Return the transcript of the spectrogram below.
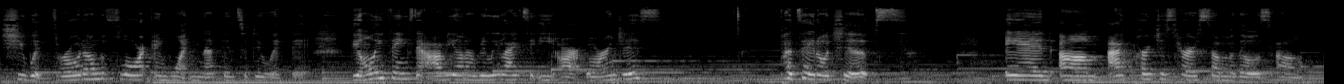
she would throw it on the floor and want nothing to do with it. The only things that Aviana really likes to eat are oranges, potato chips, and um, I purchased her some of those um,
